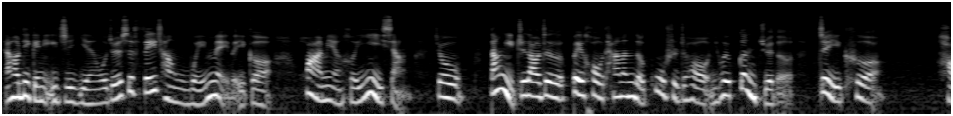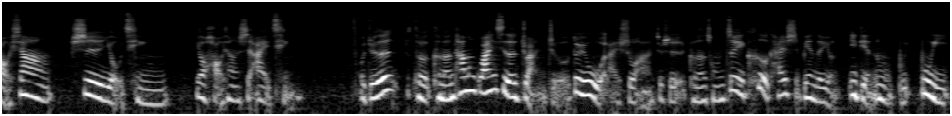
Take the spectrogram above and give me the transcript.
然后递给你一支烟，我觉得是非常唯美的一个画面和意象。就当你知道这个背后他们的故事之后，你会更觉得这一刻好像是友情，又好像是爱情。我觉得可可能他们关系的转折，对于我来说啊，就是可能从这一刻开始变得有一点那么不不一，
